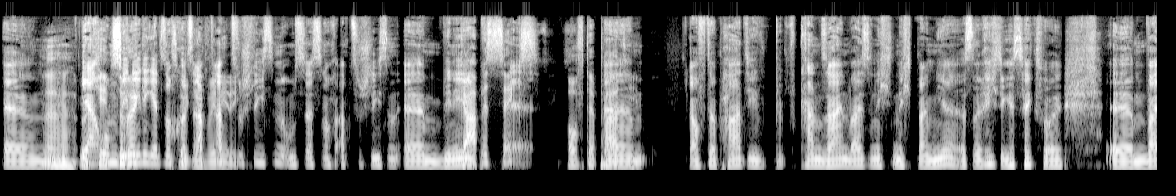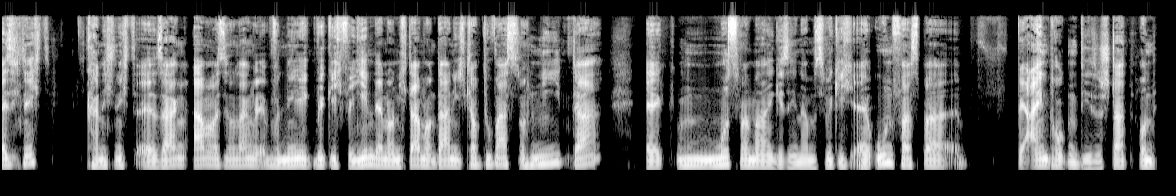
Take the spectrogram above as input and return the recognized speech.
Ähm, ah, okay, ja, um zurück, Venedig jetzt noch kurz ab, abzuschließen, um es das noch abzuschließen. Ähm, Venedig, Gab es Sex äh, auf der Party? Ähm, auf der Party kann sein, weiß ich nicht, nicht bei mir, ist eine richtige Sexfolge, ähm, weiß ich nicht, kann ich nicht äh, sagen, aber was ich noch sagen will, Venedig wirklich für jeden, der noch nicht da war und Dani, ich glaube, du warst noch nie da, äh, muss man mal gesehen haben, ist wirklich äh, unfassbar äh, beeindruckend, diese Stadt. Und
